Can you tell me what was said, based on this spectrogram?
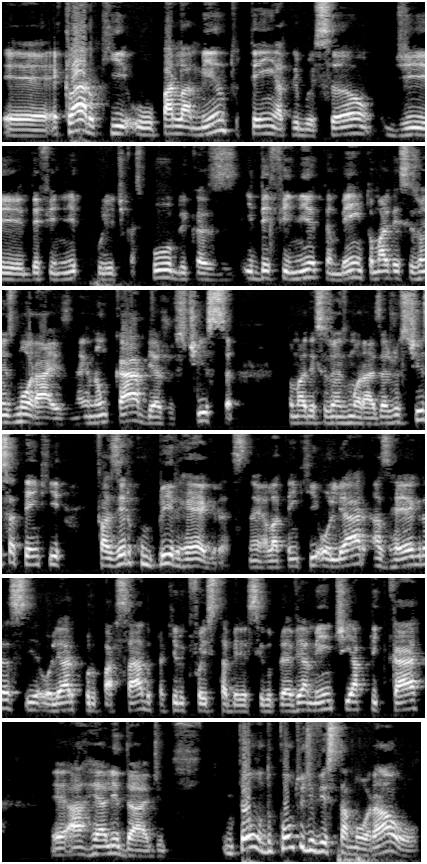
É, é, claro que o parlamento tem a atribuição de definir políticas públicas e definir também, tomar decisões morais. Né? Não cabe à justiça tomar decisões morais. A justiça tem que fazer cumprir regras, né? ela tem que olhar as regras e olhar para o passado, para aquilo que foi estabelecido previamente e aplicar é, a realidade. Então, do ponto de vista moral,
